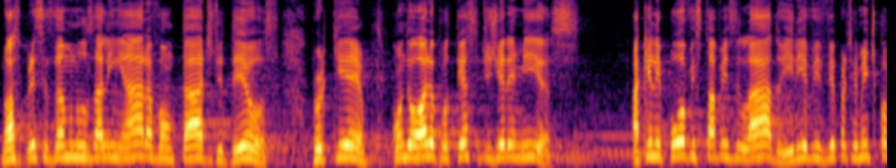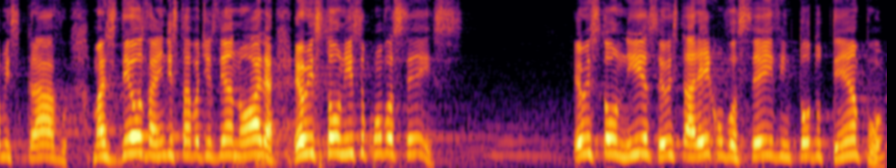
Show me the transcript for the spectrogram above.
Nós precisamos nos alinhar à vontade de Deus, porque quando eu olho para o texto de Jeremias, aquele povo estava exilado, iria viver praticamente como escravo, mas Deus ainda estava dizendo: Olha, eu estou nisso com vocês. Eu estou nisso, eu estarei com vocês em todo o tempo,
